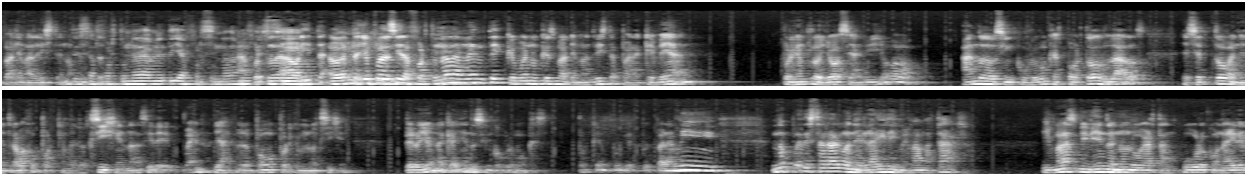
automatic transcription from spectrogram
Vale madrista, ¿no? Desafortunadamente y afortunadamente. Afortuna- sí. ahorita, ahorita yo puedo decir afortunadamente, qué bueno que es valemadrista para que vean, por ejemplo yo, o sea, yo ando sin cubrebocas por todos lados, excepto en el trabajo porque me lo exigen, ¿no? Así de, bueno, ya, me lo pongo porque me lo exigen. Pero yo en la calle ando sin cubrebocas. ¿Por qué? Porque pues, para mí no puede estar algo en el aire y me va a matar. Y más viviendo en un lugar tan puro, con aire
